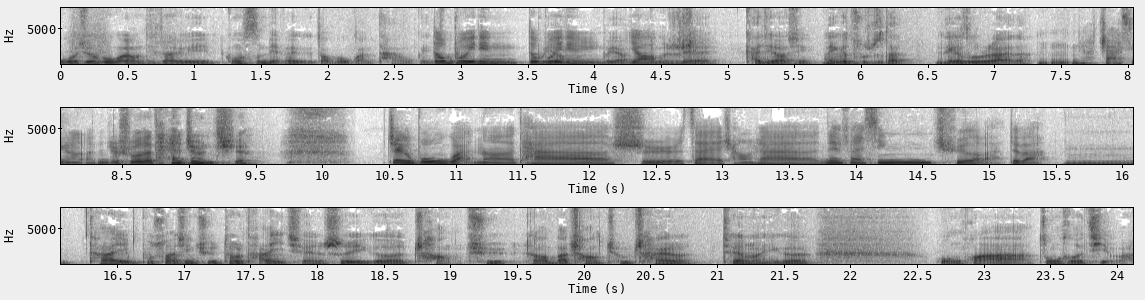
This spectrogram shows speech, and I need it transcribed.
我觉得博物馆问题在于公司免费找博物馆谈，我给你都不一定，都不一定不要。你们是谁？开介绍信，哪个组织的？哪个组织来的？嗯，扎心了，你这说的太正确。这个博物馆呢，它是在长沙，那算新区了吧？对吧？嗯，它也不算新区，就是它以前是一个厂区，然后把厂全部拆了，建了一个。文化综合体吧，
